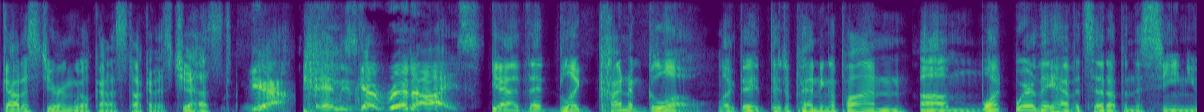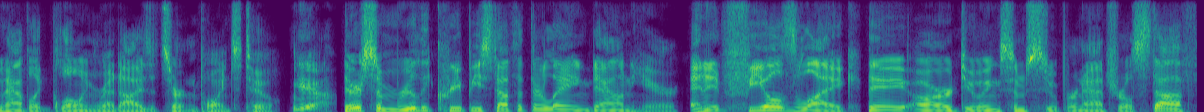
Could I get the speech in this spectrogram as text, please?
got a steering wheel kind of stuck in his chest. Yeah, and he's got red eyes. Yeah, that like kind of glow. Like they, they depending upon um what where they have it set up in the scene, you have like glowing red eyes at certain points too. Yeah. There's some really creepy stuff that they're laying down here, and it feels like they are doing some supernatural stuff.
